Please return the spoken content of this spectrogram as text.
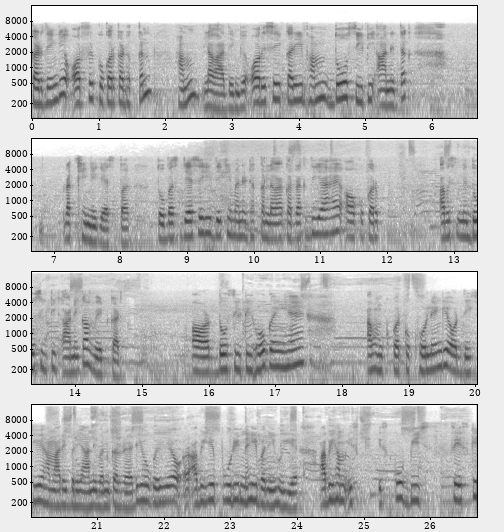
कर देंगे और फिर कुकर का ढक्कन हम लगा देंगे। और इसे करीब हम दो सीटी आने तक रखेंगे गैस पर। तो बस जैसे ही देखिए मैंने ढक्कन लगा कर रख दिया है, और कुकर अब इसमें दो सीटी आने का वेट कर और दो सीटी हो गई हैं। अब हम कुकर को खोलेंगे और देखिए हमारी बिरयानी बनकर रेडी हो गई है, और अभी ये पूरी नहीं बनी हुई है। अभी हम इस, इसको बीच से इसके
